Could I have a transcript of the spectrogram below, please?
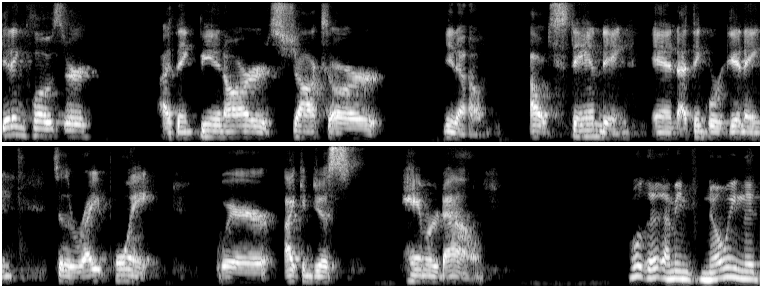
getting closer. I think BNR's shocks are, you know, outstanding, and I think we're getting to the right point where I can just hammer down. Well, I mean, knowing that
